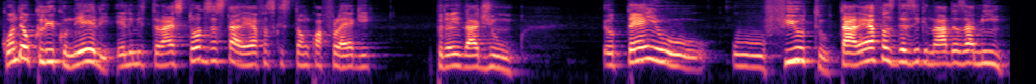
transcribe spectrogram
Quando eu clico nele, ele me traz todas as tarefas que estão com a flag prioridade 1 eu tenho o filtro tarefas designadas a mim.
